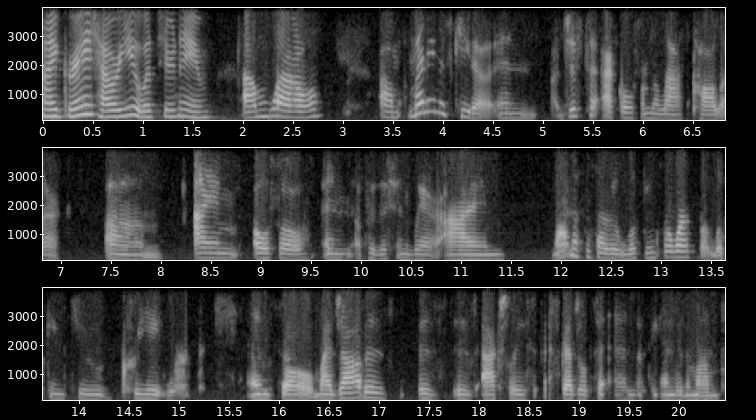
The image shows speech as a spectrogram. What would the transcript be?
Hi, great. How are you? What's your name? I'm well. Um, my name is Keita, and just to echo from the last caller, um, I am also in a position where I'm not necessarily looking for work, but looking to create work. And so my job is is is actually scheduled to end at the end of the month,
